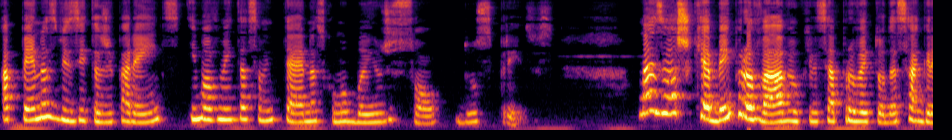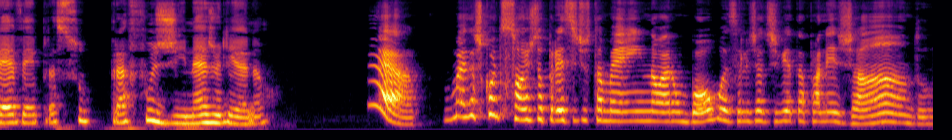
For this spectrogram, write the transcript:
apenas visitas de parentes e movimentação internas, como banho de sol dos presos. Mas eu acho que é bem provável que ele se aproveitou dessa greve aí para fugir, né, Juliana? É, mas as condições do presídio também não eram boas, ele já devia estar planejando,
